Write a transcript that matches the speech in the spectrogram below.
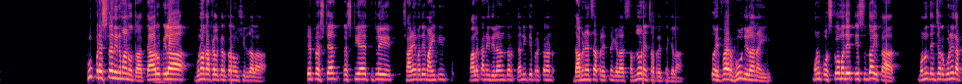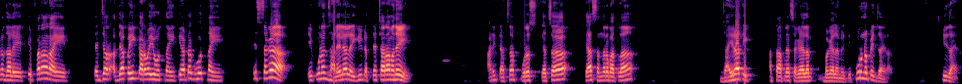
खूप प्रश्न निर्माण होतात. त्या आरोपीला गुन्हा दाखल करताना उशीर झाला. ते ट्रस्ट्या ट्रस्टी आहेत. तिथले शाळेमध्ये माहिती पालकांनी दिल्यानंतर त्यांनी ते प्रकरण दाबण्याचा प्रयत्न केला समजवण्याचा प्रयत्न केला. तो एफ आय आर होऊ दिला नाही. म्हणून पोस्कोमध्ये ते सुद्धा येतात. म्हणून त्यांच्यावर गुन्हे दाखल झाले. ते फरार आहेत. त्यांच्यावर अद्यापही कारवाई होत नाही. ते अटक होत नाही. हे सगळं एकूणच झालेल्या लैंगिक अत्याचारामध्ये. आणि त्याचा पुरस् त्याचा त्या संदर्भातला जाहिरात एक आता आपल्या सगळ्याला बघायला मिळते. पूर्ण पेज जाहिरात. ही जाहिरात.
